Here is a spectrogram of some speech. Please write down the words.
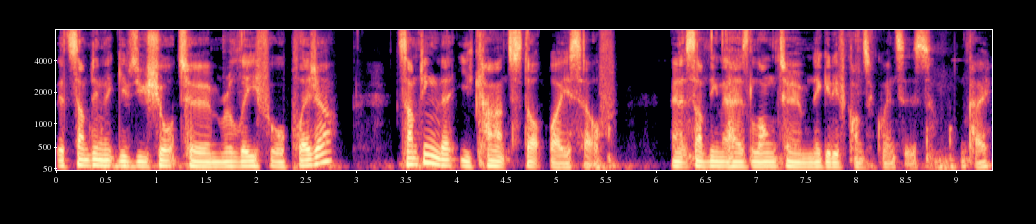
it's something that gives you short term relief or pleasure, something that you can't stop by yourself, and it's something that has long term negative consequences. Okay,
